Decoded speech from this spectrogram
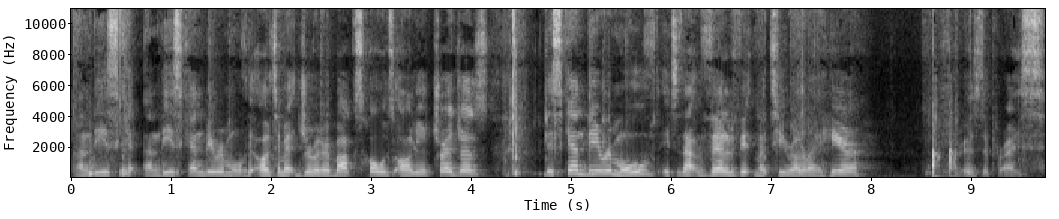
And these, can, and these can be removed. The Ultimate Jewelry Box holds all your treasures. This can be removed. It's that velvet material right here. Where's the price?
